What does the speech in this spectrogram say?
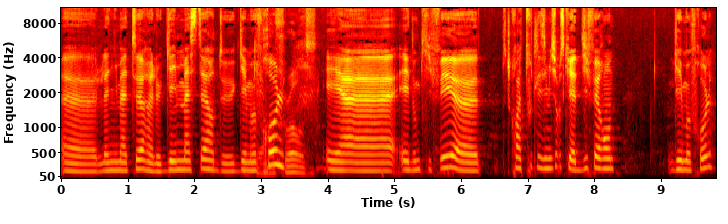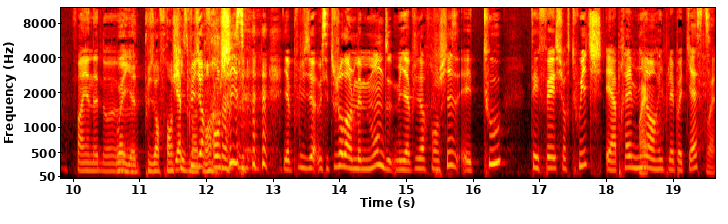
euh, l'animateur et le game master de Game of Roll. Rolls. Et, euh, et donc il fait, euh, je crois, toutes les émissions parce qu'il y a différents Game of Roll. Enfin, il y en a dans. Ouais, il y a plusieurs il y franchises. a plusieurs maintenant. franchises. Il y a plusieurs. mais C'est toujours dans le même monde, mais il y a plusieurs franchises et tout est fait sur Twitch et après mis Ouais. en replay podcast. Ouais.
